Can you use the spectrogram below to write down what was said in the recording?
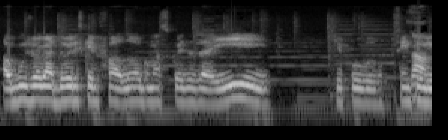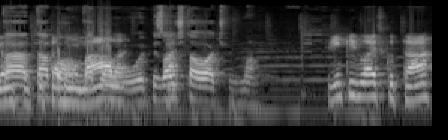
alguns jogadores que ele falou, algumas coisas aí, tipo Centurião, Não, tá, tá, tá bom, tá mala. bom. O episódio tá ótimo, mano. Tem que ir lá escutar.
